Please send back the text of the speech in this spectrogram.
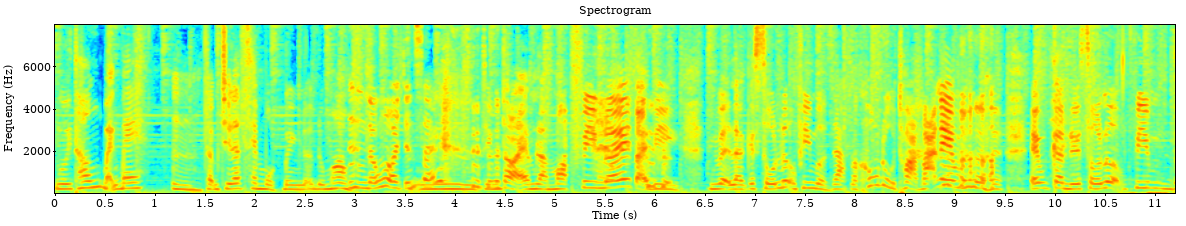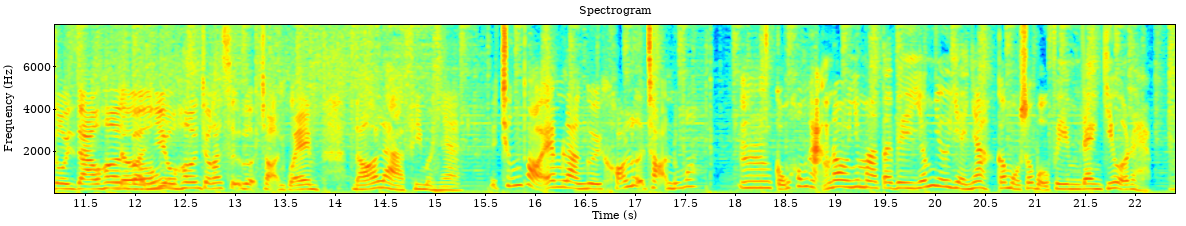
người thân bạn bè ừ, thậm chí là xem một mình nữa đúng không? Đúng rồi chính xác. Ừ, chứng tỏ em là mọt phim đấy tại vì vậy là cái số lượng phim ở rạp là không đủ thỏa mãn em. Em cần cái số lượng phim dồi dào hơn và Đúng. nhiều hơn cho các sự lựa chọn của em. Đó là phim ở nhà. Chứng tỏ em là người khó lựa chọn đúng không? Ừm, cũng không hẳn đâu nhưng mà tại vì giống như vậy nha có một số bộ phim đang chiếu ở rạp. Ừ.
